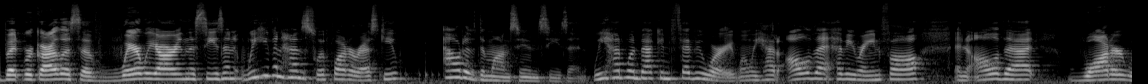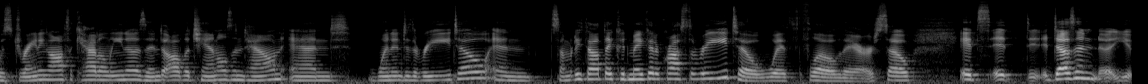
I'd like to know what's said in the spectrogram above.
But regardless of where we are in the season, we even had Swiftwater Rescue out of the monsoon season. We had one back in February when we had all of that heavy rainfall and all of that water was draining off the Catalinas into all the channels in town and went into the Rillito and somebody thought they could make it across the Rillito with flow there. So it's it it doesn't uh,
